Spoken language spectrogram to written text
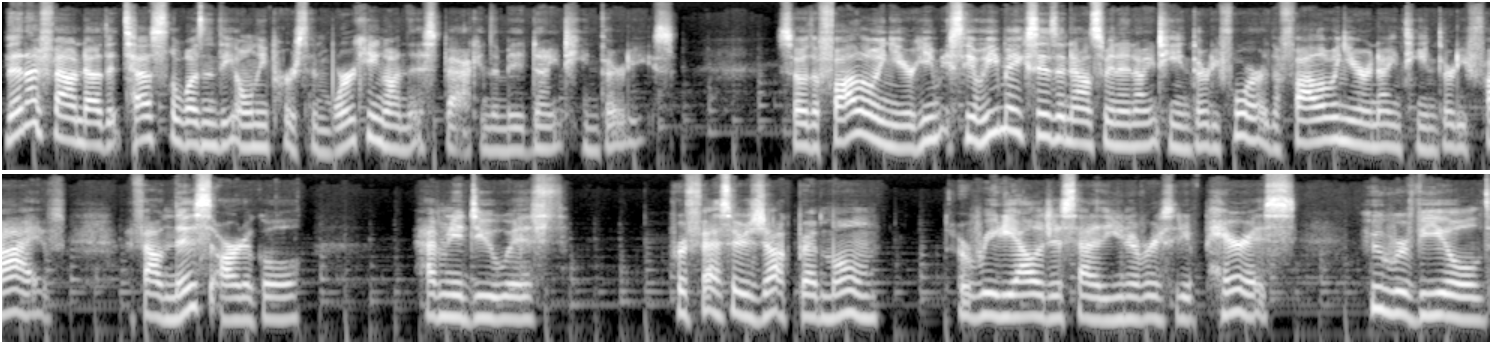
Then I found out that Tesla wasn't the only person working on this back in the mid 1930s. So the following year, he so he makes his announcement in 1934. The following year, in 1935, I found this article having to do with Professor Jacques Bremond, a radiologist out of the University of Paris, who revealed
